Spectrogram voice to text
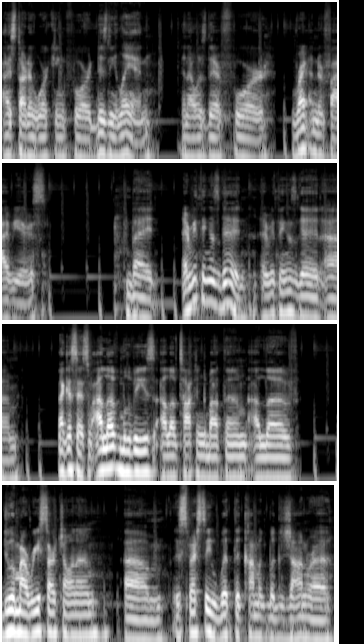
I started working for Disneyland and I was there for right under five years. But everything is good. Everything is good. Um, like I said, so I love movies. I love talking about them. I love doing my research on them, um, especially with the comic book genre.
